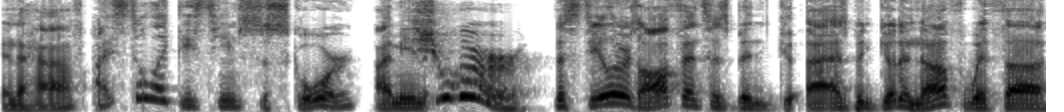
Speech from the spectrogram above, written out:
And a half. I still like these teams to score. I mean, sure. The Steelers offense has been uh, has been good enough with uh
